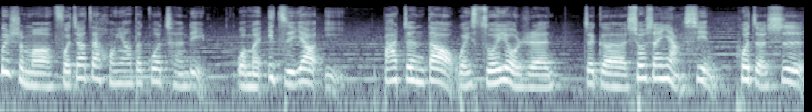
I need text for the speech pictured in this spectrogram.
为什么佛教在弘扬的过程里，我们一直要以八正道为所有人这个修身养性，或者是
